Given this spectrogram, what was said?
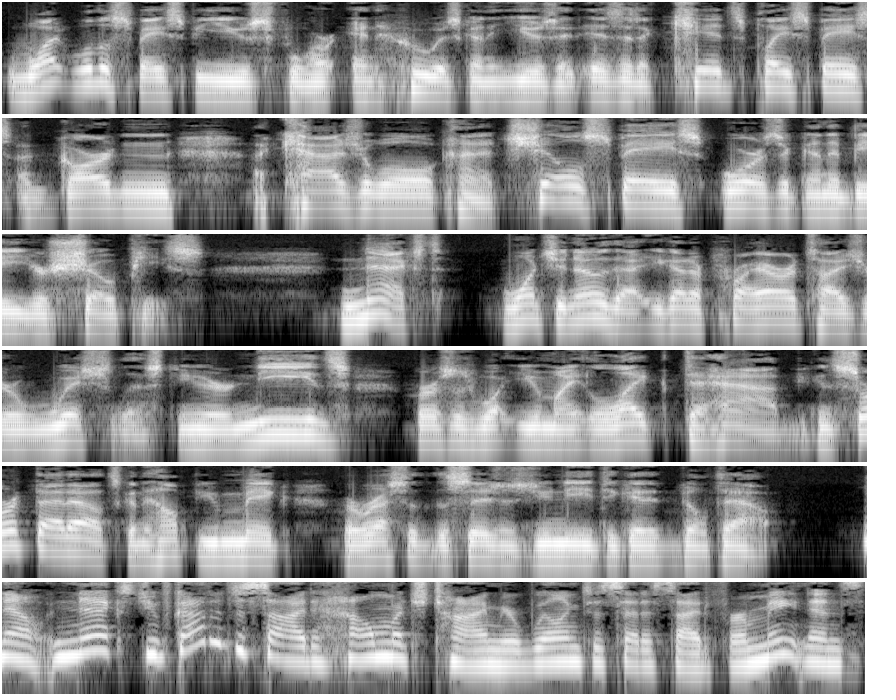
what will the space be used for and who is going to use it? Is it a kid's play space, a garden, a casual kind of chill space, or is it going to be your showpiece? Next, once you know that, you got to prioritize your wish list, your needs versus what you might like to have. You can sort that out. It's going to help you make the rest of the decisions you need to get it built out. Now, next, you've got to decide how much time you're willing to set aside for maintenance.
